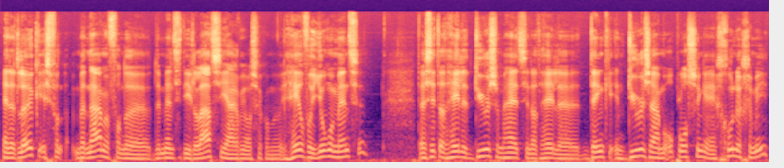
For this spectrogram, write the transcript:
En het leuke is van, met name van de, de mensen die de laatste jaren bij ons komen, heel veel jonge mensen. Daar zit dat hele duurzaamheids en dat hele denken in duurzame oplossingen en groene chemie.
